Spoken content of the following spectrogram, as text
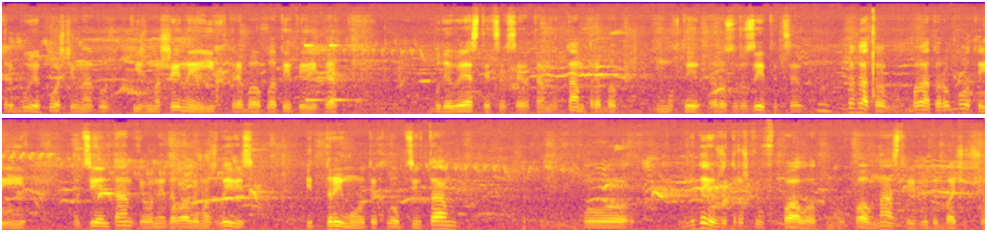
требує коштів на ті ж машини, їх треба оплатити, яка буде вести це все. Там, там треба могти розгрузити. Це багато, багато роботи. І ці альтанки вони давали можливість підтримувати хлопців там, бо людей вже трошки впало, ну, впав настрій, люди бачать, що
